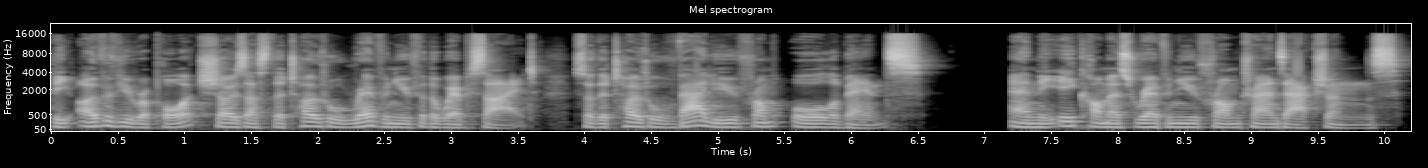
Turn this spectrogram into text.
The overview report shows us the total revenue for the website, so the total value from all events, and the e-commerce revenue from transactions.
